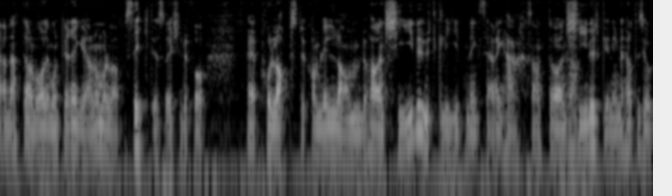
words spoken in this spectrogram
ja, dette er alvorlig vondt i ryggen, nå må du være forsiktig så ikke du får eh, prolaps, du kan bli lam. Du har en skiveutglidning, ser jeg her. Sant? Og en ja. skiveutglidning, det hørtes jo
